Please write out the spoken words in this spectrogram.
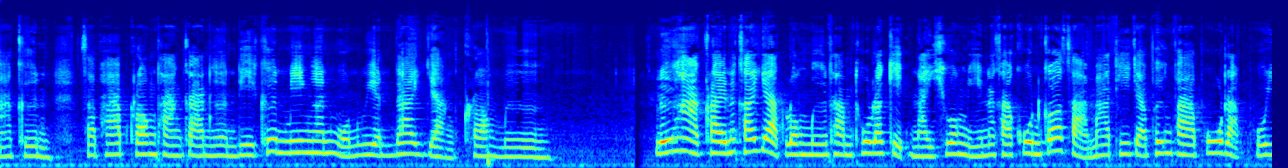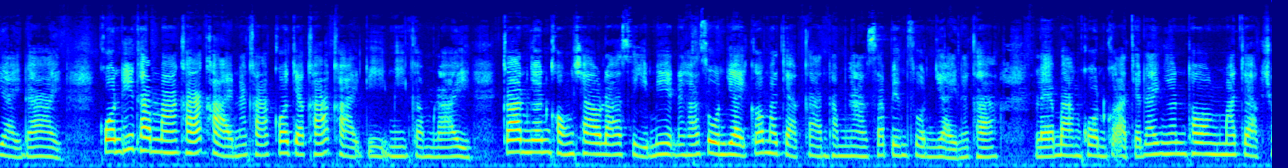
มากขึ้น สภาพคล่องทางการเงินดีขึ้นมีเงินหมุนเวียนได้อย่างคล่องมือ หรือหากใครนะคะอยากลงมือทำธุรกิจในช่วงนี้นะคะ คุณก็สามารถที่จะพึ่งพาผู้หลักผู้ใหญ่ได้ คนที่ทำมาค้าขายนะคะ ก็จะค้าขายดีมีกำไร การเงินของชาวราศีเมษนะคะ ส่วนใหญ่ก็มาจากการทำงานซะเป็นส่วนใหญ่นะคะ และบางคนก็อาจจะได้เงินทองมาจากโช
